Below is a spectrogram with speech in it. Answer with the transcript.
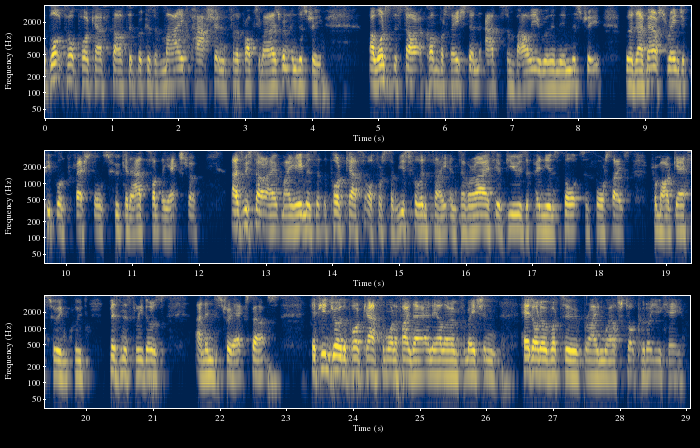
The Blocktalk podcast started because of my passion for the property management industry. I wanted to start a conversation and add some value within the industry with a diverse range of people and professionals who can add something extra. As we start out, my aim is that the podcast offers some useful insight into a variety of views, opinions, thoughts, and foresights from our guests, who include business leaders and industry experts. If you enjoy the podcast and want to find out any other information, head on over to brianwelsh.co.uk.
